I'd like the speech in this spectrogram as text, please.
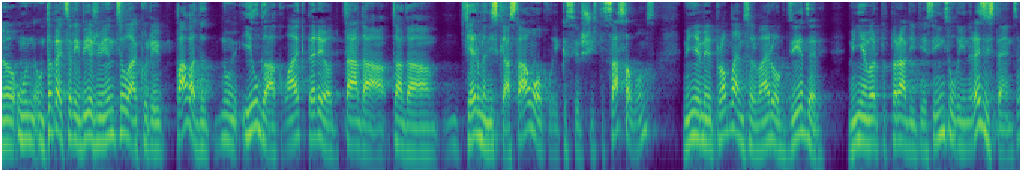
Uh, un, un tāpēc arī bieži vien cilvēki, kuri pavada nu, ilgāku laika periodu tādā, tādā ķermeniskā stāvoklī, kas ir šis sasalums, viņiem ir problēmas ar vairogu dziedzeri. Viņiem var pat parādīties insulīna rezistence,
